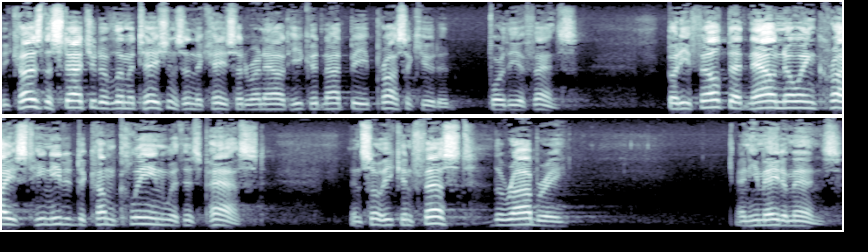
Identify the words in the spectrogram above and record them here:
Because the statute of limitations in the case had run out, he could not be prosecuted for the offense. But he felt that now, knowing Christ, he needed to come clean with his past. And so he confessed the robbery and he made amends.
